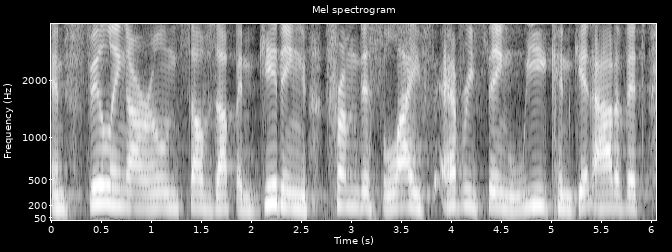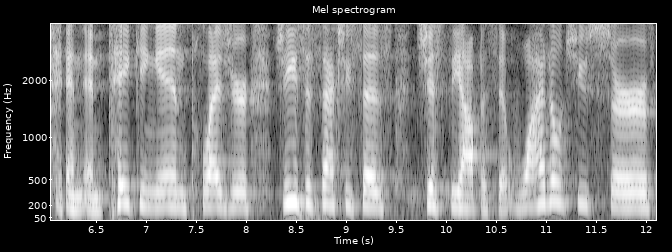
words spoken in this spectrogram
and filling our own selves up and getting from this life everything we can get out of it and, and taking in pleasure. Jesus actually says just the opposite. Why don't you serve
